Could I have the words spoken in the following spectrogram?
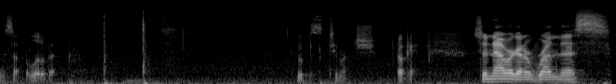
this up a little bit. Oops, too much. Okay. So now we're going to run this.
